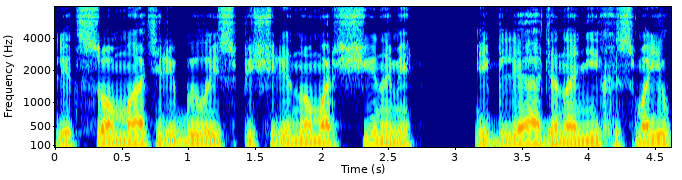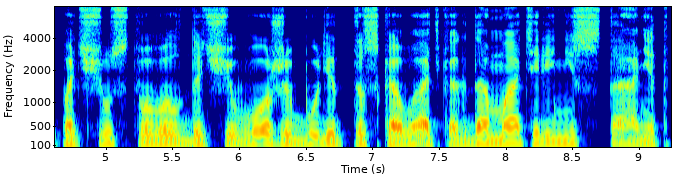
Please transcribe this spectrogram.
Лицо матери было испещрено морщинами — и, глядя на них, Исмаил почувствовал, до чего же будет тосковать, когда матери не станет.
